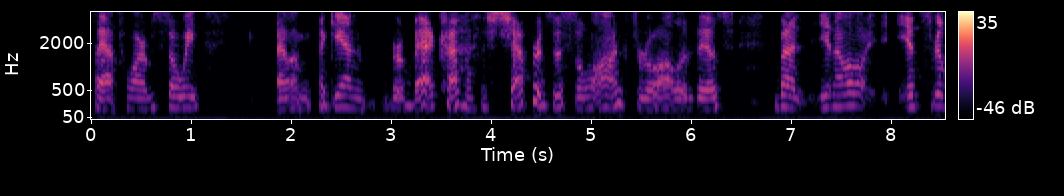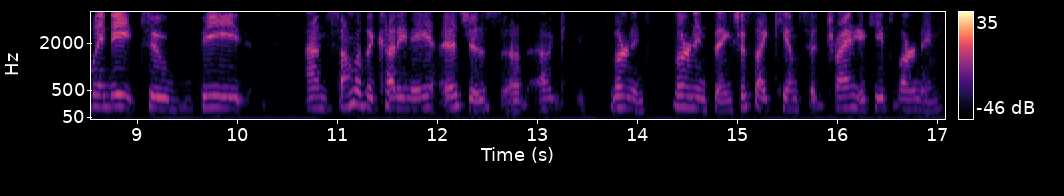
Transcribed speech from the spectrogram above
platforms. So we, um, again, Rebecca shepherds us along through all of this. But you know, it's really neat to be on some of the cutting edges of, of learning learning things. Just like Kim said, trying to keep learning.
